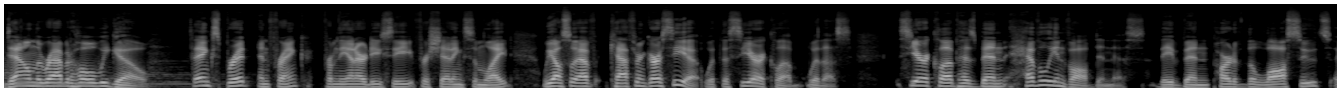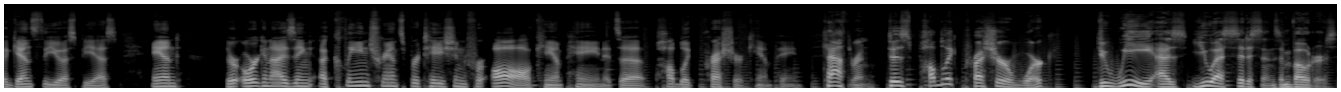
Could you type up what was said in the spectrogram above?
Down the rabbit hole we go. Thanks, Britt and Frank from the NRDC, for shedding some light. We also have Katherine Garcia with the Sierra Club with us. Sierra Club has been heavily involved in this. They've been part of the lawsuits against the USPS, and they're organizing a Clean Transportation for All campaign. It's a public pressure campaign. Katherine, does public pressure work? Do we, as US citizens and voters,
